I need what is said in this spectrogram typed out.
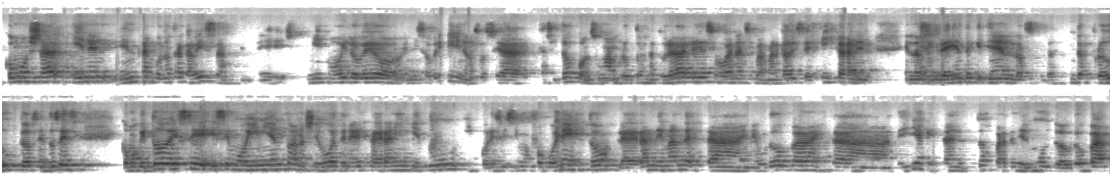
cómo ya tienen, entran con otra cabeza. Eh, mismo hoy lo veo en mis sobrinos, o sea, casi todos consuman productos naturales o van al supermercado y se fijan en, en los ingredientes que tienen los, distintos productos. Entonces, como que todo ese, ese movimiento nos llevó a tener esta gran inquietud y por eso hicimos foco en esto. La gran demanda está en Europa, está, te diría que está en todas partes del mundo. Europa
